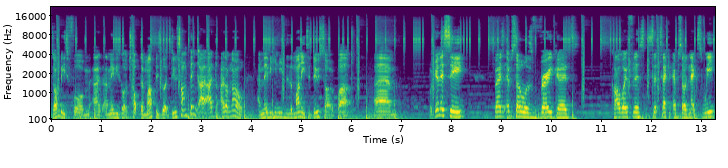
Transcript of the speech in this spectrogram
zombies for. Uh, uh, maybe he's got to top them up. He's got to do something. I, I, I don't know. And maybe he needed the money to do so. But um, we're gonna see. First episode was very good. Can't wait for this second episode next week.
